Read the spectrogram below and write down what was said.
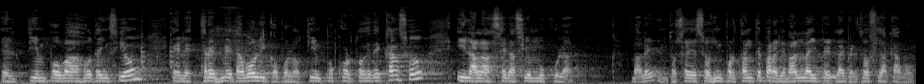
el tiempo bajo tensión, el estrés metabólico por los tiempos cortos de descanso y la laceración muscular. ¿Vale? Entonces eso es importante para llevar la, hipertrofia a cabo.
